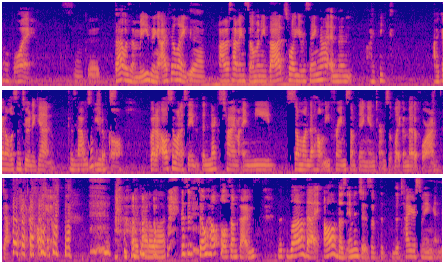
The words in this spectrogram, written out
Oh boy, So good. that was amazing. I feel like Yeah. I was having so many thoughts while you were saying that, and then I think I gotta listen to it again because Yeah, that was oh, beautiful. But I also want to say that the next time I need someone to help me frame something in terms of like a metaphor, I'm definitely gonna call you I got a lot. because it's so helpful sometimes. I love that all of those images of the, the tire swing and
